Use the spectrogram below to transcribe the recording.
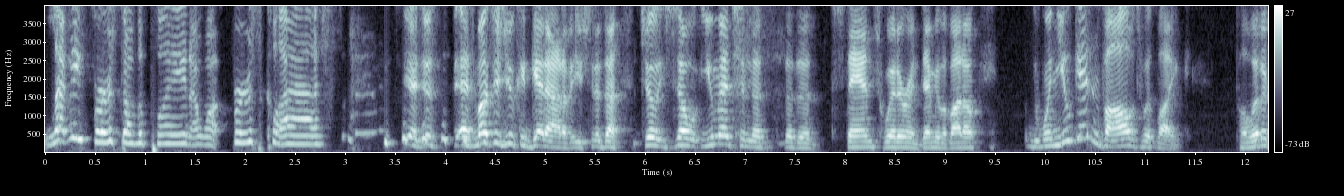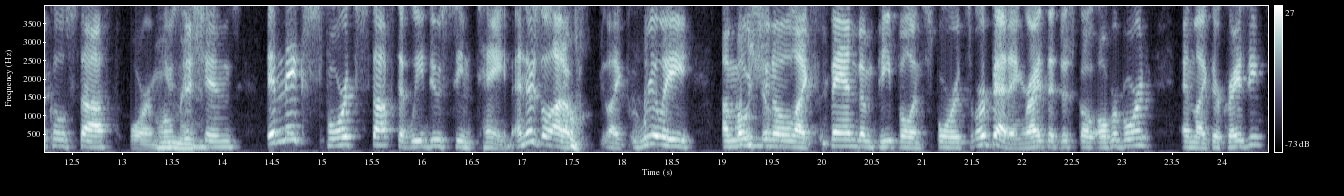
Let me first on the plane. I want first class. yeah, just as much as you could get out of it, you should have done. Joe, so you mentioned the, the the Stan Twitter and Demi Lovato. When you get involved with like political stuff or oh, man. musicians, it makes sports stuff that we do seem tame. And there's a lot of like really emotional like fandom people in sports or betting, right? That just go overboard and like they're crazy.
